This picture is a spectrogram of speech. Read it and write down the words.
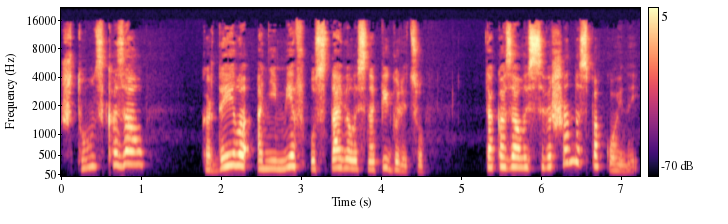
Что он сказал? Кардейла, онемев, уставилась на пигалицу. Та казалась совершенно спокойной,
